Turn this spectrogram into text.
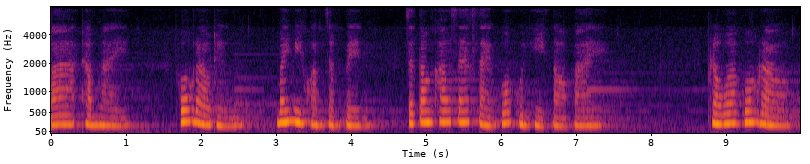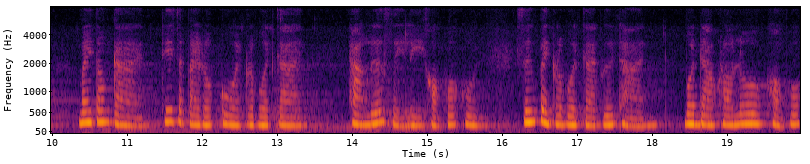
ว่าทำไม พวกเราถึงไม่มีความจำเป็น จะต้องเข้าแทรกแซงพวกคุณอีกต่อไป เพราะว่าพวกเราไม่ต้องการที่จะไปรบกวนกระบวนการ ทางเลือกเสรีของพวกคุณ ซึ่งเป็นกระบวนการพื้นฐาน บนดาวเคราะห์โลกของพวก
